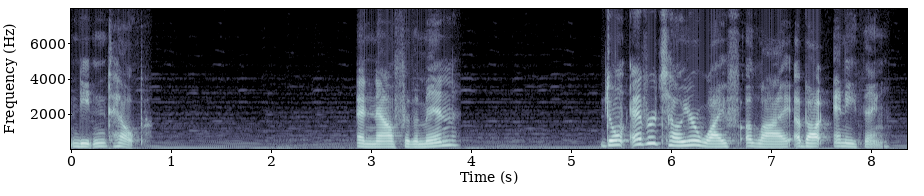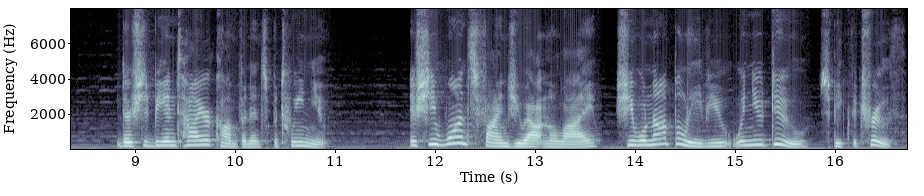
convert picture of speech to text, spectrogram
needn't help. And now for the men. Don't ever tell your wife a lie about anything. There should be entire confidence between you. If she once finds you out in a lie, she will not believe you when you do speak the truth.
